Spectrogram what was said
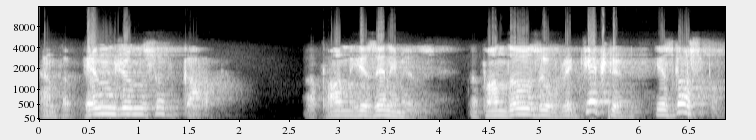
and the vengeance of God upon his enemies, upon those who rejected his gospel,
